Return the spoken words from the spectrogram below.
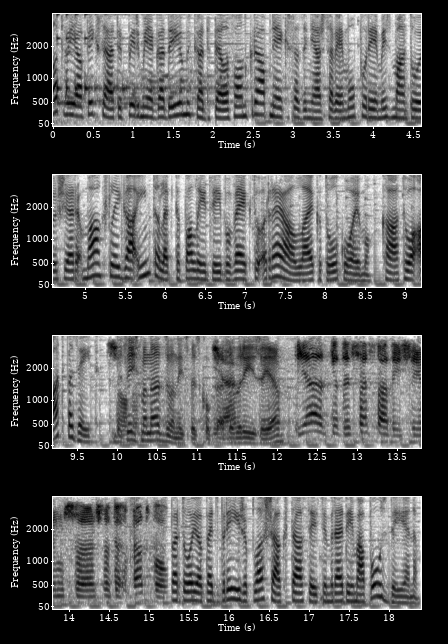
Latvijā fiksēti pirmie gadījumi, kad telefonu krāpnieki saziņā ar saviem upuriem izmantojuši ar mākslīgā intelekta palīdzību veiktu reāla laika tulkojumu. Kā to atpazīt? Bet viņš man atzvanīs pēc kaut kāda brīža, jā? Jā, kad es sastādīšu jums uh, šo te protokolu. Par to jau pēc brīža plašāk stāstīsim redzījumā pusdiena.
